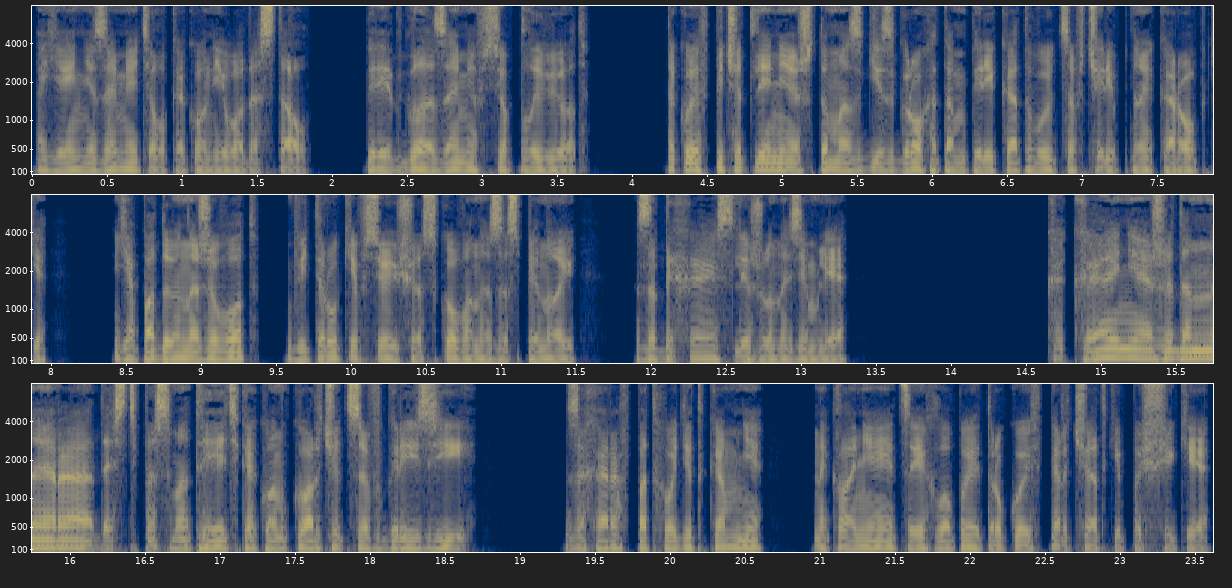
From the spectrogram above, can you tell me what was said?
а я и не заметил, как он его достал. Перед глазами все плывет. Такое впечатление, что мозги с грохотом перекатываются в черепной коробке. Я падаю на живот, ведь руки все еще скованы за спиной. Задыхаясь, лежу на земле. «Какая неожиданная радость посмотреть, как он корчится в грязи!» Захаров подходит ко мне, наклоняется и хлопает рукой в перчатке по щеке.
